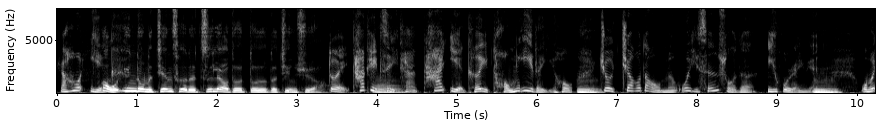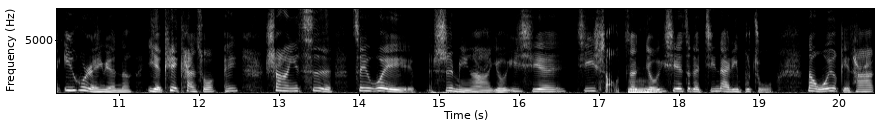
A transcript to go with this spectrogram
然后也哦，我运动的监测的资料都都都进去啊，对，他可以自己看，他也可以同意了以后，嗯，就交到我们卫生所的医护人员，嗯，我们医护人员呢也可以看说，哎，上一次这位市民啊有一些肌少症，有一些这个肌耐力。力不足，那我有给他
